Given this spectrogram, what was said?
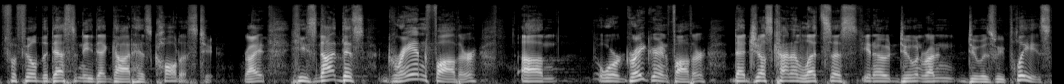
fulfill the destiny that God has called us to, right? He's not this grandfather. Um, or great grandfather that just kind of lets us, you know, do and run and do as we please.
